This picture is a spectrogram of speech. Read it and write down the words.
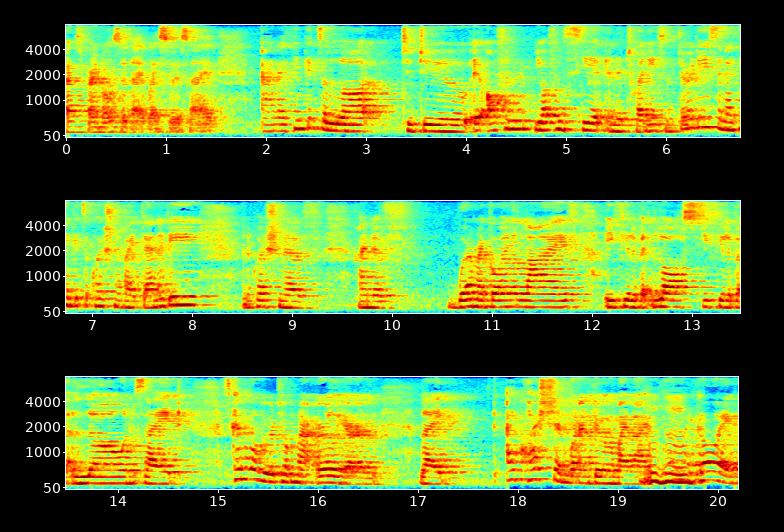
best friend also died by suicide. And I think it's a lot to do. It often you often see it in the twenties and thirties, and I think it's a question of identity and a question of kind of where am I going in life? You feel a bit lost. You feel a bit alone. It's like it's kind of what we were talking about earlier. Like I question what I'm doing in my life. Where am I mm-hmm. going?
